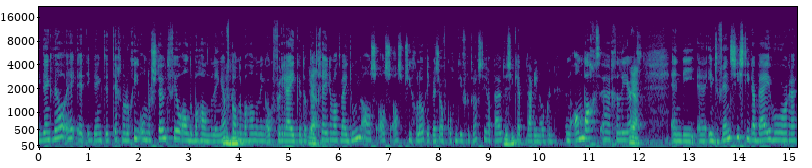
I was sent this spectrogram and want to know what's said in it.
Ik denk wel, he- ik denk de technologie ondersteunt veel al de behandeling. Hè, of Mhm. kan de behandeling ook verrijken. Dat. Datgene wat wij doen als, als, als psycholoog. Ik ben zelf cognitief gedragstherapeut, dus Mhm. ik heb daarin ook een, een ambacht eh, geleerd. En die eh, interventies die daarbij horen,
